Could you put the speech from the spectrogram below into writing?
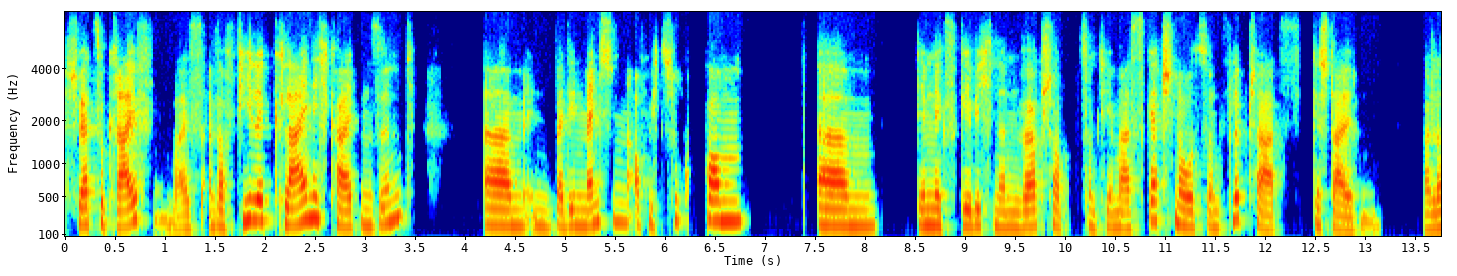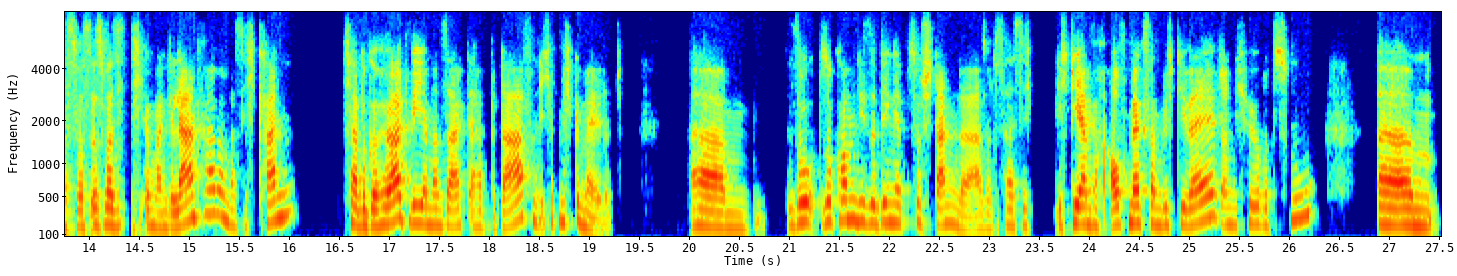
schwer zu greifen, weil es einfach viele Kleinigkeiten sind, ähm, in, bei denen Menschen auf mich zukommen. Ähm, demnächst gebe ich einen Workshop zum Thema Sketchnotes und Flipcharts gestalten, weil das was ist, was ich irgendwann gelernt habe, was ich kann ich habe gehört, wie jemand sagt, er hat Bedarf und ich habe mich gemeldet. Ähm, so, so kommen diese Dinge zustande. Also das heißt, ich, ich gehe einfach aufmerksam durch die Welt und ich höre zu ähm,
